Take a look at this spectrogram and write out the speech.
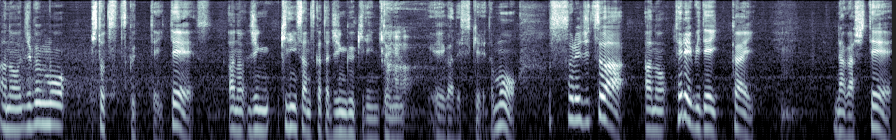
あの自分も一つ作っていてあの神キリンさん使った神宮キリンというあ映画ですけれどもそれ実はあのテレビで1回流して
